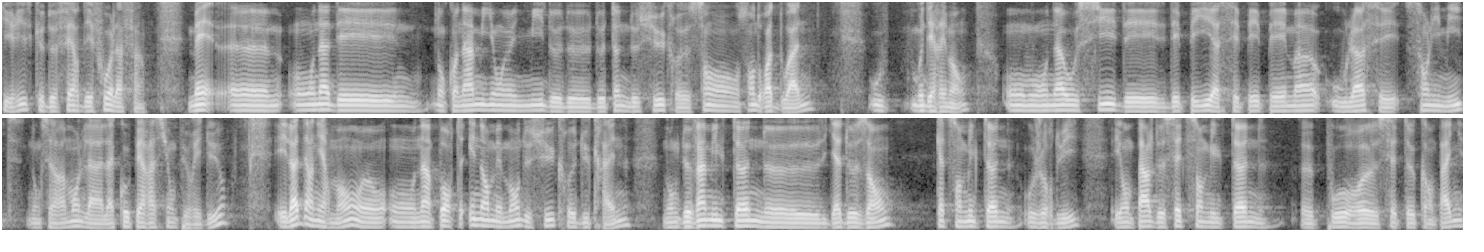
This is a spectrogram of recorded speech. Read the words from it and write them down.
qui risque de faire défaut à la fin. Mais euh, on a des, donc on a un million et demi de, tonnes de sucre sans, sans, droit de douane ou modérément. On, a aussi des, pays ACP, PMA où là c'est sans limite, donc c'est vraiment de la, coopération pure et dure. Et là dernièrement, on, on importe énormément de sucre d'Ukraine, donc de 20 000 tonnes euh, il y a deux ans 400 000 tonnes aujourd'hui, et on parle de 700 000 tonnes euh, pour euh, cette campagne.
